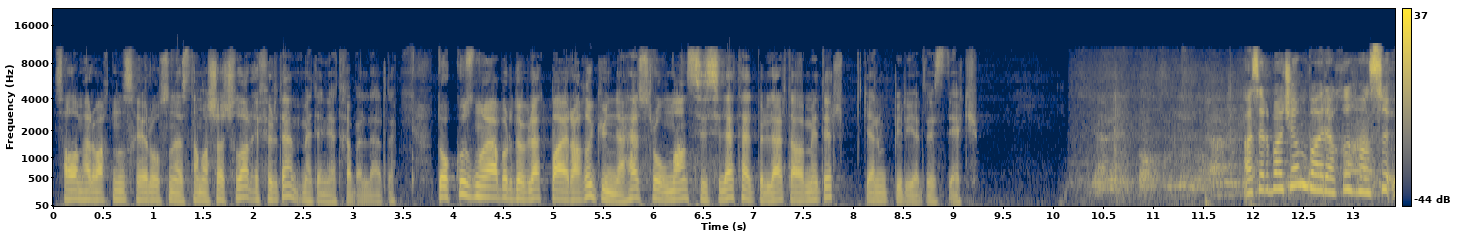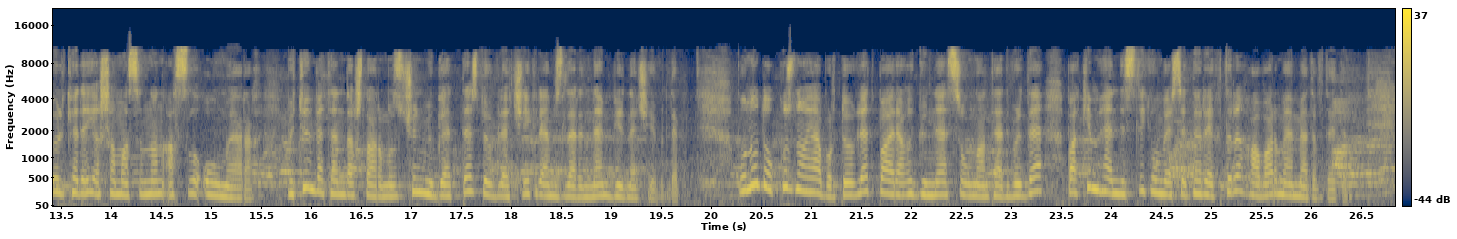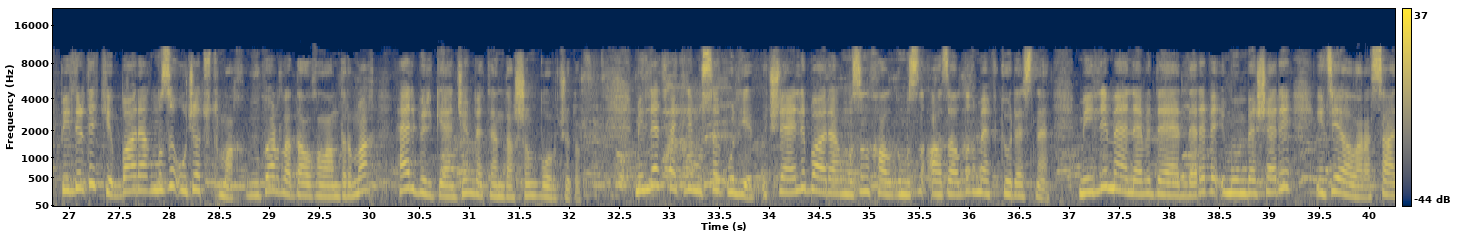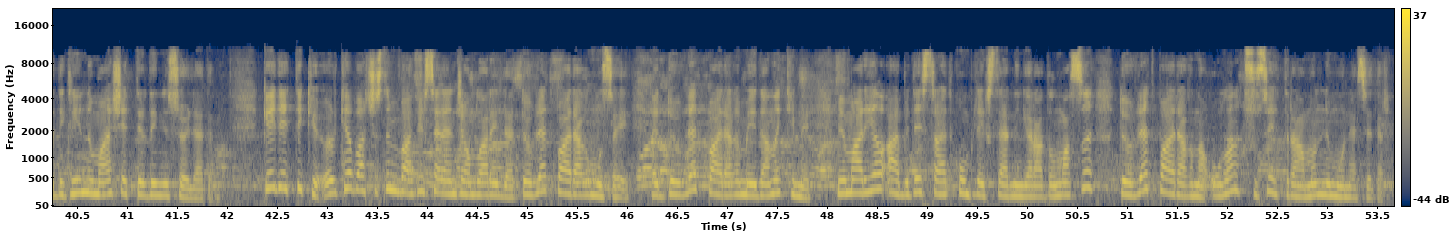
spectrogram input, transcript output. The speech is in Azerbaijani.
Salam, hər vaxtınız xeyir olsun əziz tamaşaçılar. Efirdə mədəniyyət xəbərləridir. 9 noyabr Dövlət Bayrağı gününə həsr olunan silsilə tədbirlər davam edir. Gəlin bir yerdə izləyək. Azərbaycan bayrağı hansı ölkədə yaşamasından asılı olmayaraq bütün vətəndaşlarımız üçün müqəddəs dövlətçilik rəmzlərindən birinə çevrilib. Bunu 9 noyabr Dövlət Bayrağı gününə əsr olunan tədbirdə Bakı Mühəndislik Universitetinin rektoru Havar Məmmədov dedi. Bildirdi ki, bayrağımızı uca tutmaq, vüqarla dalğalandırmaq hər bir gəncin vətəndaşın borcudur. Millət vəkili Musa Quliyev üçrəyli bayrağımızın xalqımızın azadlıq məfkurəsinə, milli mənəvi dəyərlərə və ümumbəşəri ideyalara sadiqliyi nümayiş etdirdiyini söylədi. Qeyd etdi ki, ölkə başçısının müvafiq sərəncamları ilə Dövlət Bayrağı Muzeyi və Dövlət Bayrağı Meydanı kimi memorial abidə istirahət komplekslərinin yaradılması dövlət bayrağına olan xüsusi ehtiramın nümunəsidir.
